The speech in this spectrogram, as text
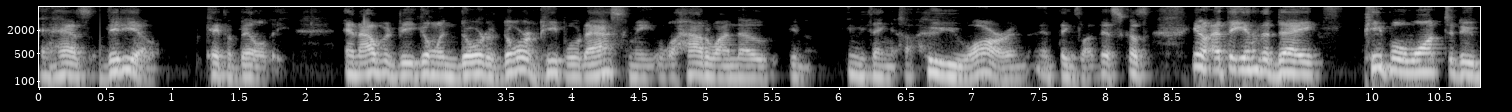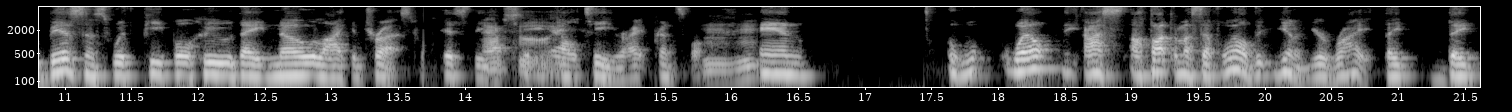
It has video capability. And I would be going door to door and people would ask me, well, how do I know, you know, anything who you are and, and things like this. Because you know at the end of the day people want to do business with people who they know like and trust. It's the, Absolutely. lt right principle. Mm-hmm. and well I, I thought to myself well you know you're right. They they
